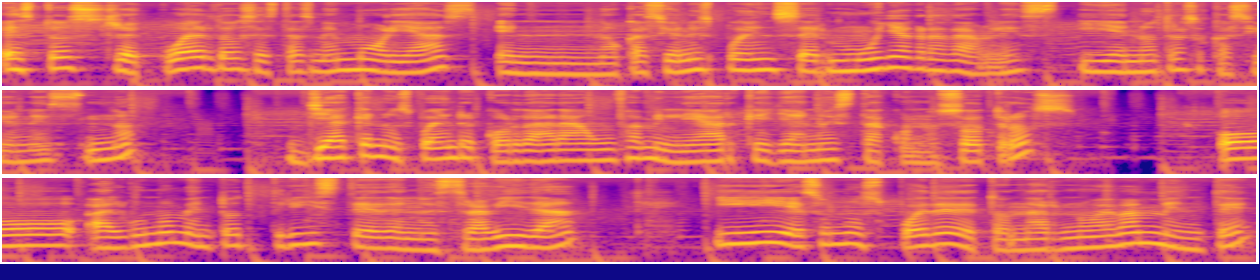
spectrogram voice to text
Estos recuerdos, estas memorias, en ocasiones pueden ser muy agradables y en otras ocasiones no, ya que nos pueden recordar a un familiar que ya no está con nosotros o algún momento triste de nuestra vida y eso nos puede detonar nuevamente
